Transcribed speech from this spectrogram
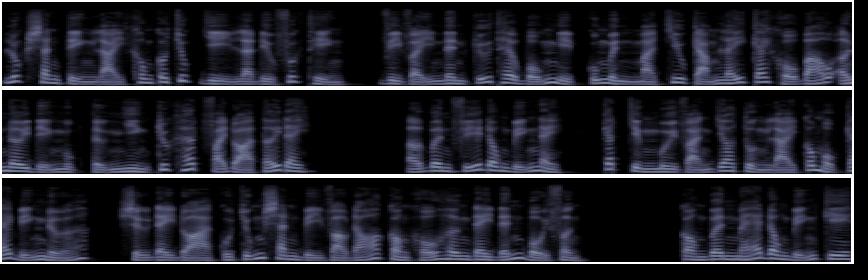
lúc sanh tiền lại không có chút gì là điều phước thiện, vì vậy nên cứ theo bổn nghiệp của mình mà chiêu cảm lấy cái khổ báo ở nơi địa ngục tự nhiên trước hết phải đọa tới đây. Ở bên phía đông biển này, cách chừng 10 vạn do tuần lại có một cái biển nữa, sự đầy đọa của chúng sanh bị vào đó còn khổ hơn đây đến bội phần. Còn bên mé đông biển kia,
